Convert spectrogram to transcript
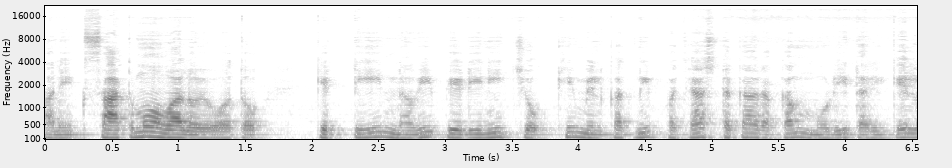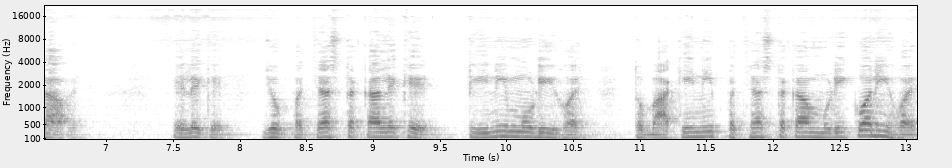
અને એક સાતમો હવાલો એવો હતો કે ટી નવી પેઢીની ચોખ્ખી મિલકતની પચાસ ટકા રકમ મૂડી તરીકે લાવે. એટલે કે જો પચાસ ટકા લેખે ટીની મૂડી હોય, તો બાકીની પચાસ ટકા મૂડી કોની હોય?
